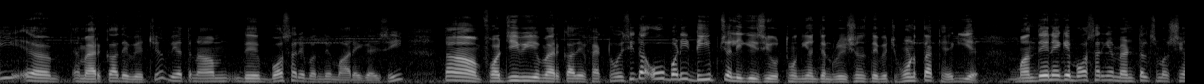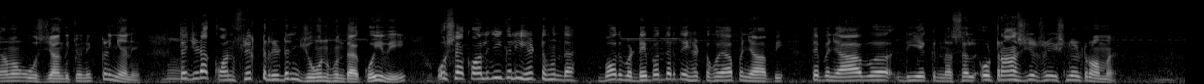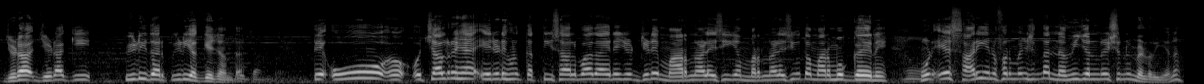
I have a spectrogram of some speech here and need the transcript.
ਅਮਰੀਕਾ ਦੇ ਵਿੱਚ ਵੀਅਤਨਾਮ ਦੇ ਬਹੁਤ ਸਾਰੇ ਬੰਦੇ ਮਾਰੇ ਗਏ ਸੀ ਤਾਂ ਫੌਜੀ ਵੀ ਅਮਰੀਕਾ ਦੇ ਇਫੈਕਟ ਹੋਏ ਸੀ ਤਾਂ ਉਹ ਬੜੀ ਡੀਪ ਚਲੀ ਗਈ ਸੀ ਉੱਥੋਂ ਦੀਆਂ ਜਨਰੇਸ਼ਨਸ ਦੇ ਵਿੱਚ ਹੁਣ ਤੱਕ ਹੈਗੀ ਹੈ। ਮੰਨਦੇ ਨੇ ਕਿ ਬਹੁਤ ਸਾਰੀਆਂ ਮੈਂਟਲ ਸਮੱਸਿਆਵਾਂ ਉਸ ਜੰਗ ਚੋਂ ਨਿਕਲੀਆਂ ਨੇ। ਤੇ ਜਿਹੜਾ ਕਨਫਲਿਕਟ ਰਿਡਨ ਜ਼ੋਨ ਹੁੰਦਾ ਕੋਈ ਵੀ ਉਹ ਸਾਈਕੋਲੋਜੀਕਲੀ ਹਿੱਟ ਹੁੰਦਾ। ਬਹੁਤ ਵੱਡੇ ਪੱਧਰ ਤੇ ਹਿੱਟ ਹੋਇਆ ਪੰਜਾਬ ਵੀ। ਤੇ ਪੰਜਾਬ ਦੀ ਇੱਕ ਨਸਲ ਉਹ ਟਰਾਂਸਜਨਰੇਸ਼ਨਲ ਟਰਾਮਾ ਜਿਹੜਾ ਜਿਹੜਾ ਕਿ ਪੀੜ੍ਹੀ ਦਰ ਪੀੜ੍ਹੀ ਅੱਗੇ ਜਾਂਦਾ। ਤੇ ਉਹ ਉਹ ਚੱਲ ਰਿਹਾ। ਇਹ ਜਿਹੜੇ ਹੁਣ 31 ਸਾਲ ਬਾਅਦ ਆਏ ਨੇ ਜਿਹੜੇ- ਮਾਰਨ ਵਾਲੇ ਸੀ ਜਾਂ ਮਰਨ ਵਾਲੇ ਸੀ ਉਹ ਤਾਂ ਮਰ ਮੁੱਕ ਗਏ ਨੇ। ਹੁਣ ਇਹ ਸਾਰੀ ਇਨਫੋਰਮੇਸ਼ਨ ਤਾਂ ਨਵੀਂ ਜਨਰੇਸ਼ਨ ਨੂੰ ਮਿਲ ਰਹੀ ਹੈ ਨਾ।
